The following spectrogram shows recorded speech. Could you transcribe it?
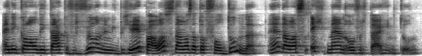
en ik kon al die taken vervullen en ik begreep alles, dan was dat toch voldoende. Dat was echt mijn overtuiging toen.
